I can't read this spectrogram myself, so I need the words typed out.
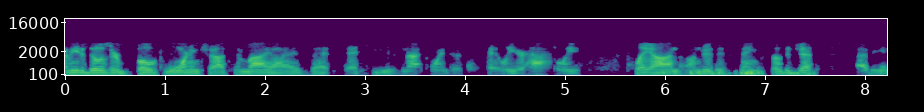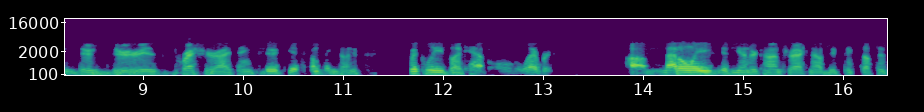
I mean, those are both warning shots in my eyes that that he is not going to quietly or happily play on under this thing. So the Jets, I mean, there there is pressure, I think, to get something done quickly, but have all the leverage. Um, not only is he under contract now, they picked up his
